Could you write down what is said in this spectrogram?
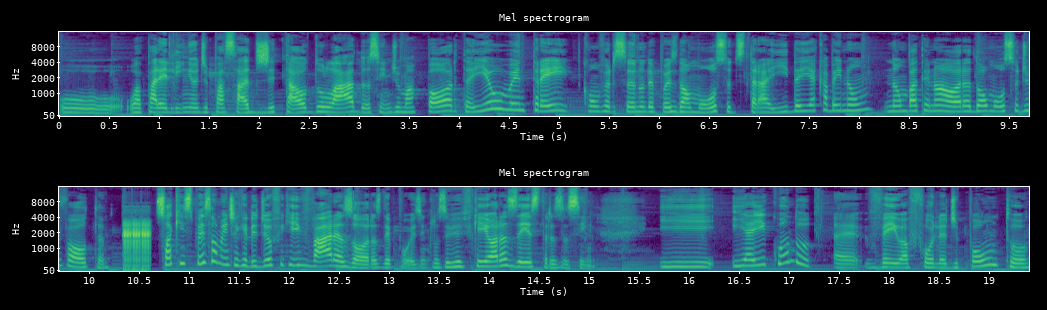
o, o aparelhinho de passar digital do lado, assim, de uma porta. E eu entrei conversando depois do almoço, distraída, e acabei não, não batendo a hora do almoço de volta. Só que, especialmente aquele dia, eu fiquei várias horas depois. Inclusive, fiquei horas extras, assim. E, e aí, quando é, veio a folha de ponto,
